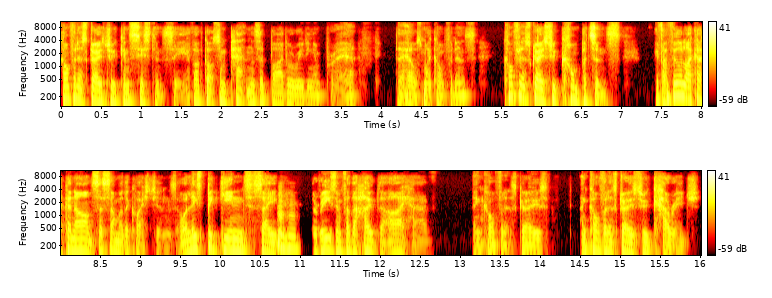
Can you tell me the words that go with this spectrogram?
Confidence grows through consistency. If I've got some patterns of Bible reading and prayer, that helps my confidence. Confidence grows through competence. If I feel like I can answer some of the questions, or at least begin to say mm-hmm. the reason for the hope that I have, then confidence grows. And confidence grows through courage.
